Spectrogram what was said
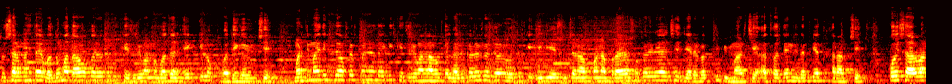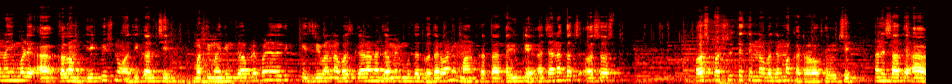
તુષાર મહેતાએ વધુમાં દાવો કર્યો હતો કે કેજરીવાલનું વજન એક કિલો વધી ગયું છે. મળતી માહિતી મુજબ આપણે પણ કે કેજરીવાલના વકીલ હરિકરે જણાવ્યું હતું કે ઈડીએ સૂચના આપવાના પ્રયાસો કરી રહ્યા છે જ્યારે વ્યક્તિ બીમાર છે અથવા તેની તબિયત ખરાબ છે. કોઈ સારવાર નહીં મળે, આ કલમ એકવીસનો અધિકાર છે. મળતી માહિતી મુજબ આપણે પણ જાણીએ કે કેજરીવાલના વચગાળાના જામીન મુદત વધારવાની માંગ કરતા કહ્યું કે અચાનક જ અસ્વસ્થ અસ્પષ્ટ રીતે તેમના વજનમાં ઘટાડો થયો છે અને સાથે આ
